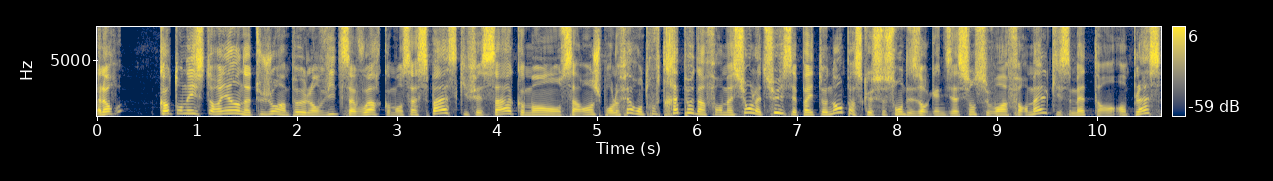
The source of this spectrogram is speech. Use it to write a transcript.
Alors, quand on est historien, on a toujours un peu l'envie de savoir comment ça se passe, qui fait ça, comment on s'arrange pour le faire. On trouve très peu d'informations là-dessus et c'est pas étonnant parce que ce sont des organisations souvent informelles qui se mettent en, place.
